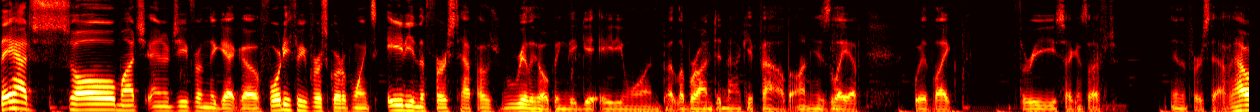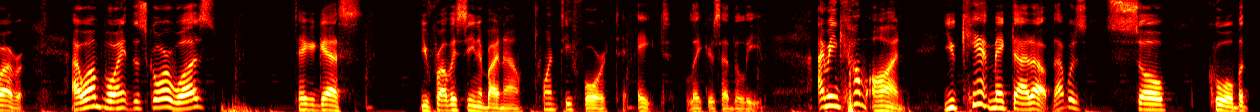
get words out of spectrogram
They had so much energy from the get go 43 first quarter points, 80 in the first half. I was really hoping they'd get 81, but LeBron did not get fouled on his layup with like three seconds left in the first half. However, at one point, the score was take a guess. You've probably seen it by now 24 to 8. Lakers had the lead. I mean, come on. You can't make that up. That was so cool. But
